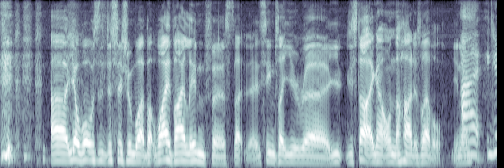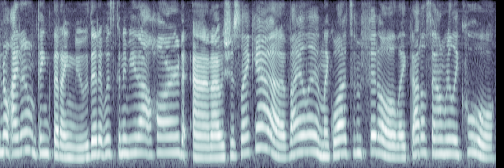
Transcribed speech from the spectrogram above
Uh, yeah, what was the decision? Why, but why violin first? That, it seems like you're uh, you, you're starting out on the hardest level. You know. I, you know, I don't think that I knew that it was going to be that hard. And I was just like, yeah, violin, like, we'll add some fiddle, like, that'll sound really cool.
